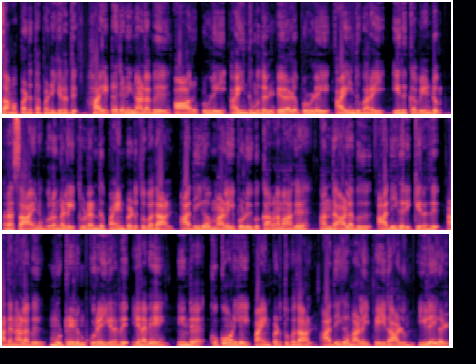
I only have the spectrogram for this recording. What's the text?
சமப்படுத்தப்படுகிறது. ஹைட்ரஜனின் அளவு ஆறு புள்ளி ஐந்து முதல் ஏழு புள்ளி ஐந்து வரை இருக்க வேண்டும். ரசாயன உரங்களை தொடர்ந்து பயன்படுத்துவதால் அதிக மழை பொழிவு காரணமாக அந்த அளவு அதிகரிக்கிறது. அதன் அளவு முற்றிலும் குறைகிறது. எனவே இந்த கொக்கோனியை பயன்படுத்துவதால் அதிக மழை பெய்தாலும் இலைகள்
